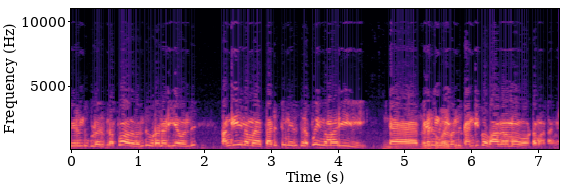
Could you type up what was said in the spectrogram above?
பேருந்துக்குள்ள இருக்கிறப்போ அதை வந்து உடனடியா வந்து அங்கேயே நம்ம தடுத்து நிறுத்துறப்போ இந்த மாதிரி பேருந்துகள் வந்து கண்டிப்பா வாகனமா ஓட்ட மாட்டாங்க.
